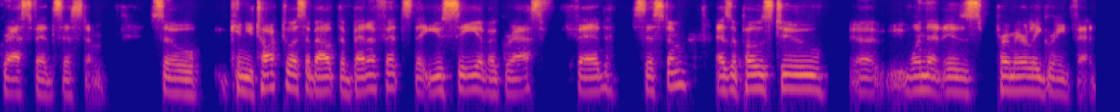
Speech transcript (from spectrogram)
grass fed system. So, can you talk to us about the benefits that you see of a grass fed system as opposed to uh, one that is primarily grain fed?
